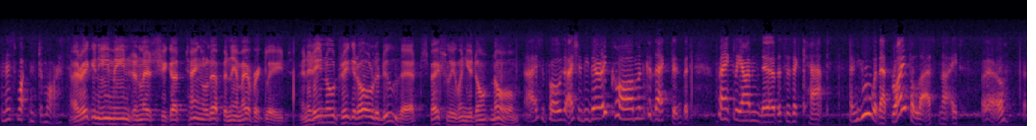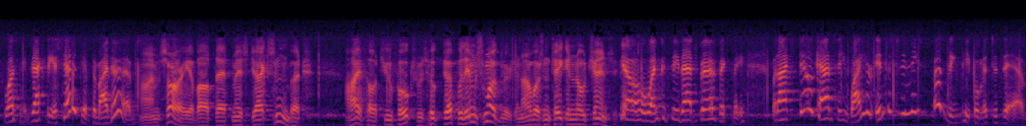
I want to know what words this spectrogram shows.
Unless what, Mr. Morris? I reckon he means unless she got tangled up in them Everglades. And it ain't no trick at all to do that, especially when you don't know 'em. I suppose I should be very calm and collected, but frankly, I'm nervous as a cat. And you with that rifle last night. Well, that wasn't exactly a sedative to my nerves. I'm sorry about that, Miss Jackson, but I thought you folks was hooked up with them smugglers, and I wasn't taking no chances. No, one could see that perfectly. But I still can't see why you're interested in these smuggling people, Mr. Zeb.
